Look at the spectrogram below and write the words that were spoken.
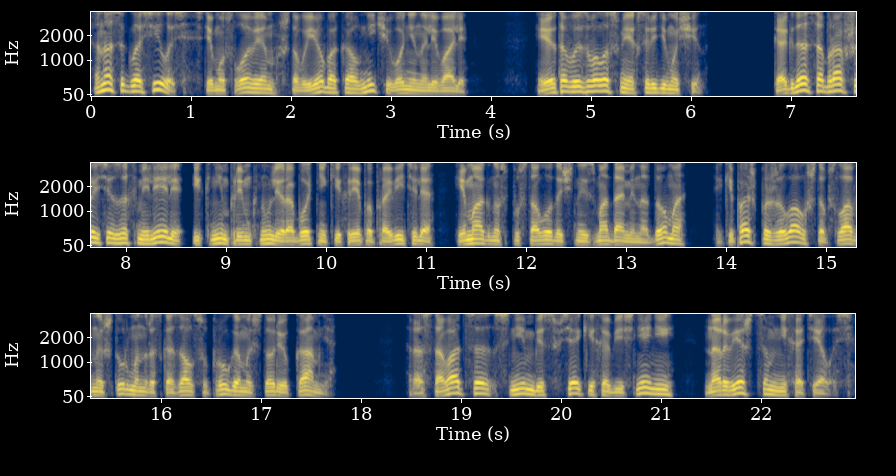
Она согласилась с тем условием, что в ее бокал ничего не наливали. И это вызвало смех среди мужчин. Когда собравшиеся захмелели и к ним примкнули работники хрепоправителя и Магнус Пустолодочный из Мадамина дома, экипаж пожелал, чтоб славный штурман рассказал супругам историю камня. Расставаться с ним без всяких объяснений норвежцам не хотелось.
